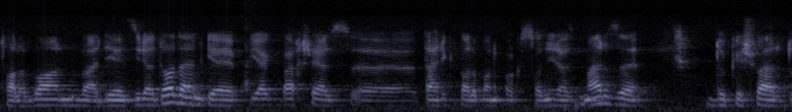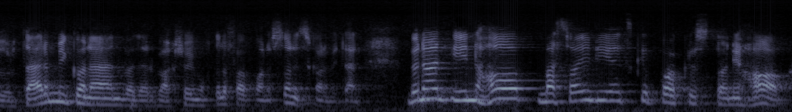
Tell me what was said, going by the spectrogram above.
طالبان و زیر دادن که یک بخش از تحریک طالبان پاکستانی را از مرز دو کشور دورتر می‌کنن و در بخش های مختلف افغانستان اسکان میتن بنان اینها مسائلی است که پاکستانی ها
